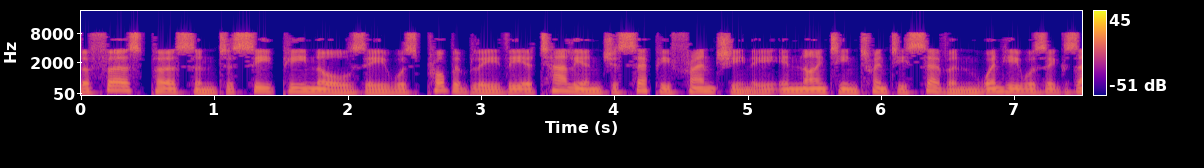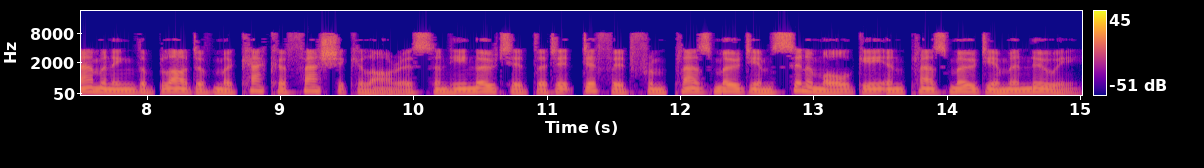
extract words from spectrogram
The first person to see P. knowlesi was probably the Italian Giuseppe Franchini in 1927 when he was examining the blood of Macaca fascicularis and he noted that it differed from Plasmodium cynomolgi and Plasmodium annui.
